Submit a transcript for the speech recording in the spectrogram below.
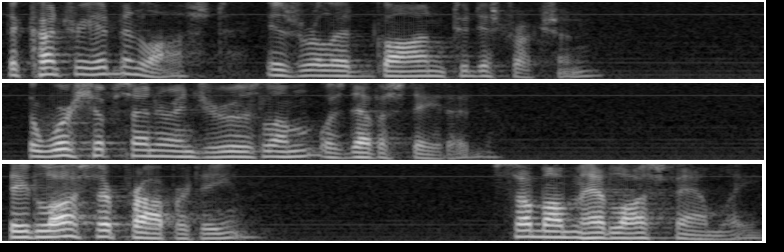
the country had been lost, Israel had gone to destruction. The worship center in Jerusalem was devastated. They'd lost their property. Some of them had lost family.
